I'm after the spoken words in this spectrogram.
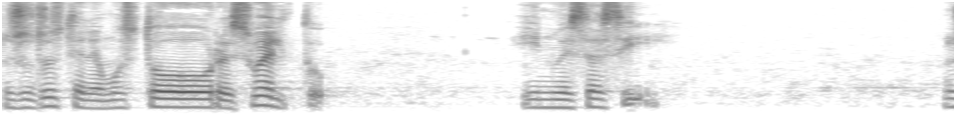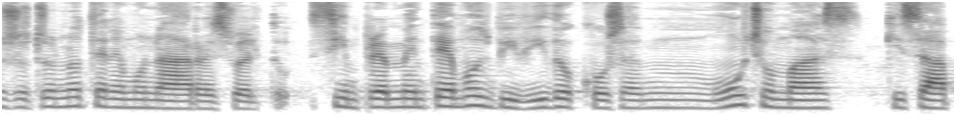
nosotros tenemos todo resuelto. Y no es así. Nosotros no tenemos nada resuelto. Simplemente hemos vivido cosas mucho más, quizá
